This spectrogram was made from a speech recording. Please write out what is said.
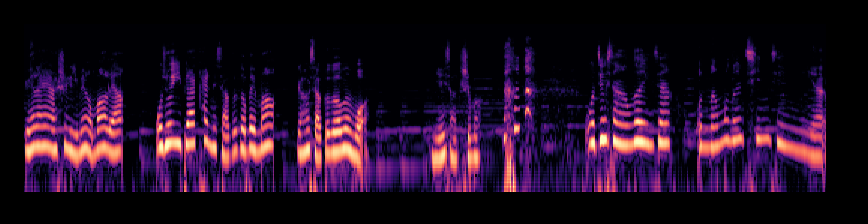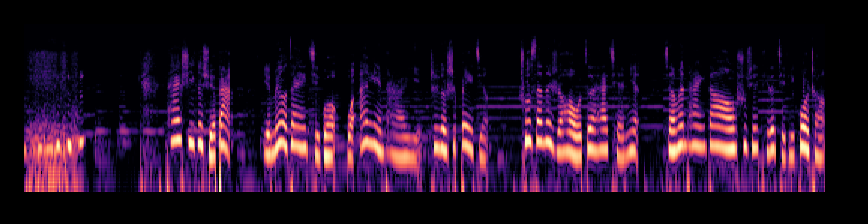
原来呀是里面有猫粮，我就一边看着小哥哥喂猫，然后小哥哥问我：“你也想吃吗？” 我就想问一下，我能不能亲亲你？他是一个学霸，也没有在一起过，我暗恋他而已。这个是背景。初三的时候，我坐在他前面，想问他一道数学题的解题过程，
